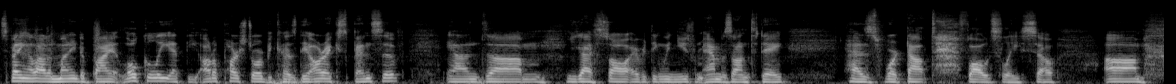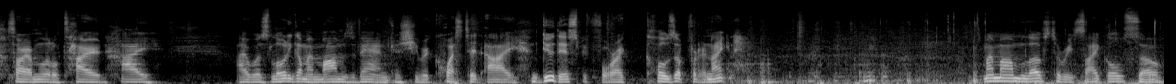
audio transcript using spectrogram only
spending a lot of money to buy it locally at the auto parts store because they are expensive. And um you guys saw everything we used from amazon today has worked out flawlessly. So um sorry i'm a little tired. I I was loading up my mom's van because she requested I do this before I close up for the night. My mom loves to recycle, so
